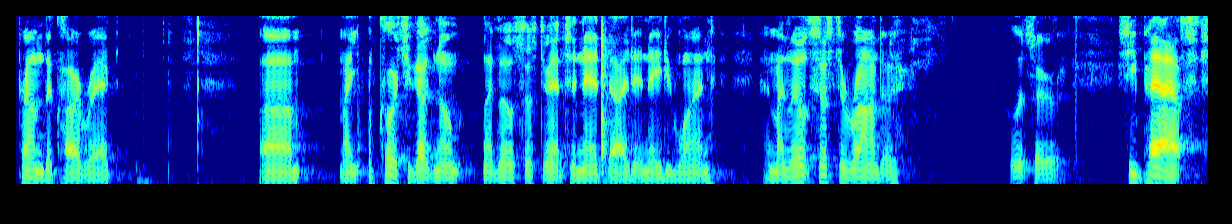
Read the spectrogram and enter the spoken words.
from the car wreck. Um, my, of course, you guys know my little sister Antoinette died in 81, and my little sister Rhonda, who was her, she passed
